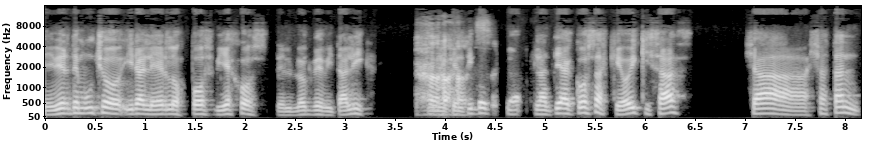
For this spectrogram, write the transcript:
divierte mucho ir a leer los posts viejos del blog de Vitalik, en el que el tipo plantea cosas que hoy quizás ya, ya están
